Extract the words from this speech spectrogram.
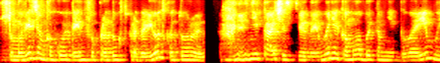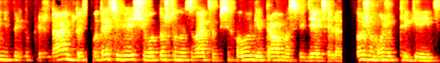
Что мы видим, какой-то инфопродукт продает, который некачественные, мы никому об этом не говорим, мы не предупреждаем. То есть вот эти вещи, вот то, что называется психологией травма свидетеля, тоже может триггерить.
